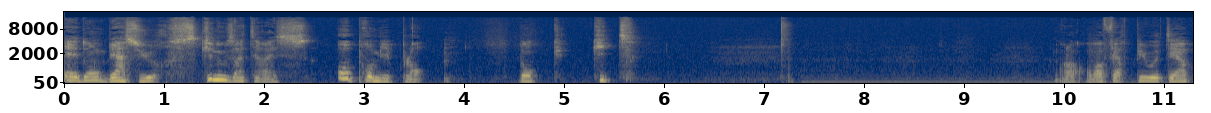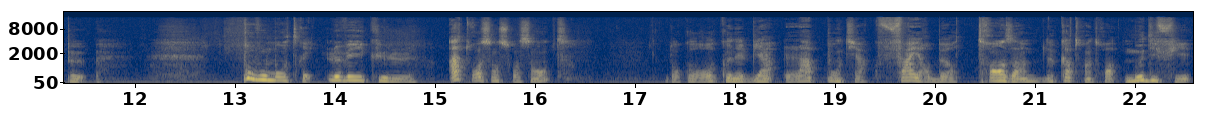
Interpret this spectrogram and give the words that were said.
Et donc bien sûr, ce qui nous intéresse au premier plan, donc kit. Alors, on va faire pivoter un peu pour vous montrer le véhicule à 360. Donc on reconnaît bien la Pontiac Firebird Transam de 83 modifiée.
